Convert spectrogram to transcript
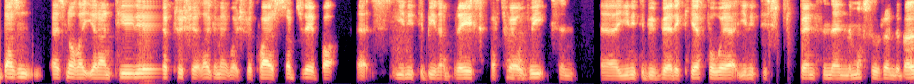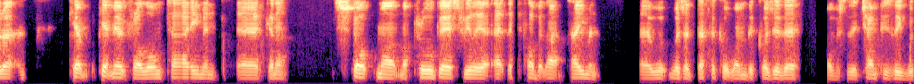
doesn't. It's not like your anterior cruciate ligament, which requires surgery, but it's you need to be in a brace for 12 mm-hmm. weeks, and uh, you need to be very careful with it. You need to strengthen then the muscles around about it, and kept kept me out for a long time and uh, kind of stopped my, my progress really at, at, the club at that time and uh, w- was a difficult one because of the obviously the Champions League we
